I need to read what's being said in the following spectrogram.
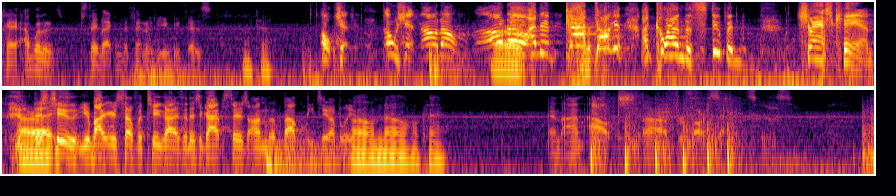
Okay, I'm gonna stay back and defend with you because. Okay. Oh shit! Oh shit! Oh no! Oh All no! right. I did. God dog it! I climbed the stupid trash can. All There's right. two. You're by yourself with two guys, and there's a guy upstairs on the balcony too, I believe. Oh no. Okay. and I'm out uh, for four seconds. 'cause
